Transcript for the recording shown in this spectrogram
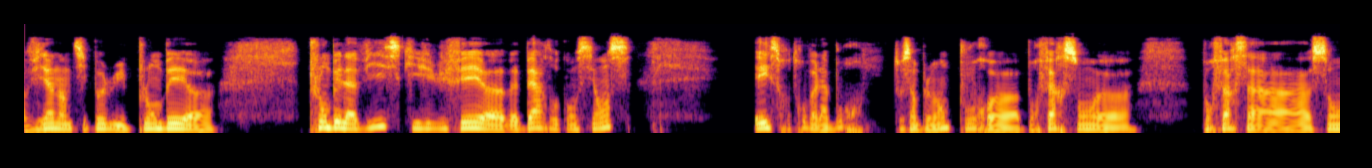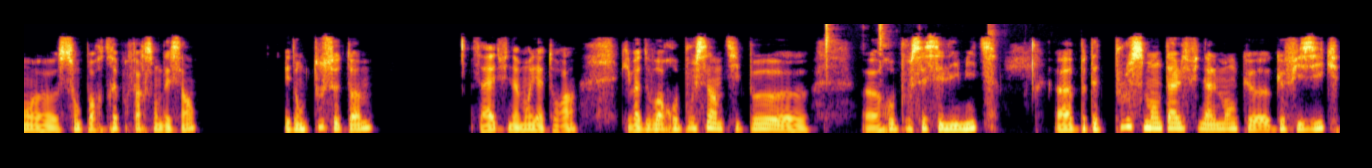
viennent un petit peu lui plomber la vie ce qui lui fait bah, perdre conscience et il se retrouve à la bourre tout simplement pour faire son portrait pour faire son dessin. Et donc tout ce tome ça va être finalement Yatora qui va devoir repousser un petit peu repousser ses limites euh, peut-être plus mental finalement que, que physique,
